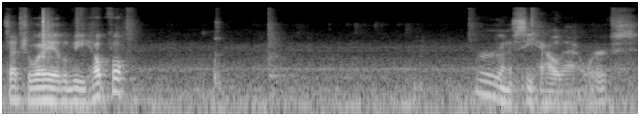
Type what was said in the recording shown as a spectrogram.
Such a way it'll be helpful. We're going to see how that works.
